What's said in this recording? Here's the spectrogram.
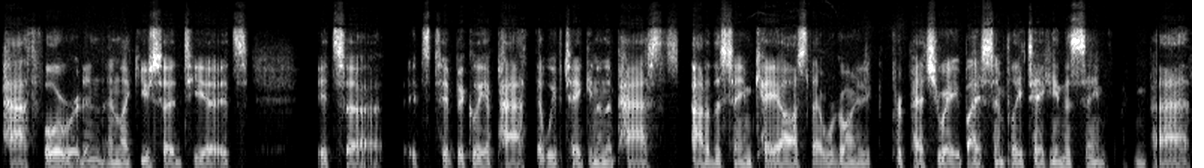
path forward. And and like you said, Tia, it's it's uh it's typically a path that we've taken in the past out of the same chaos that we're going to perpetuate by simply taking the same fucking path.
